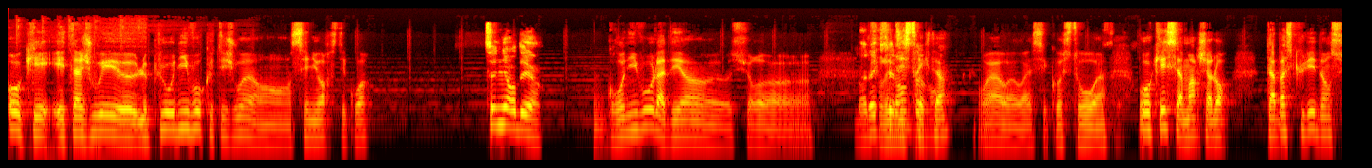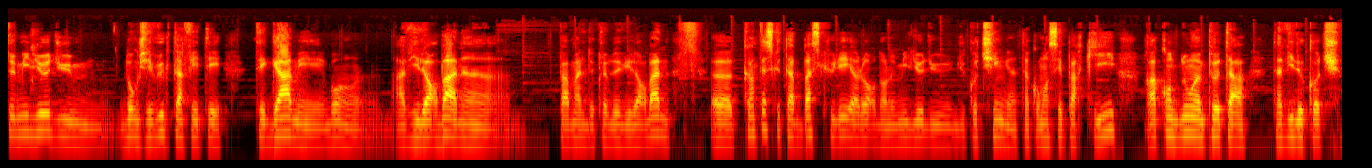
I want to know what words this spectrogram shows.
Ok, et tu as joué le plus haut niveau que tu as joué en senior, c'était quoi? Senior D1. Gros niveau, la D1 sur, bah, sur le district. Hein. ouais, ouais, ouais, c'est costaud. Hein. Ok, ça marche. Alors, tu as basculé dans ce milieu du. Donc, j'ai vu que tu as fait tes, tes gammes et bon, à Villeurbanne, hein, pas mal de clubs de Villeurbanne. Euh, quand est-ce que tu as basculé alors dans le milieu du, coaching? Tu as commencé par qui? Raconte-nous un peu ta, ta vie de coach.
